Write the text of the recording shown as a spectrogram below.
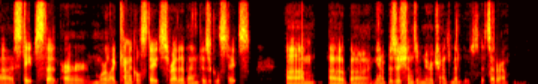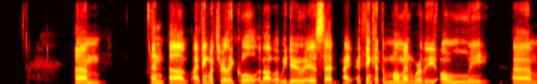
uh, states that are more like chemical states rather than physical states um, of, uh, you know, positions of neurotransmitters, et cetera. Um, and uh, I think what's really cool about what we do is that I, I think at the moment we're the only um,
